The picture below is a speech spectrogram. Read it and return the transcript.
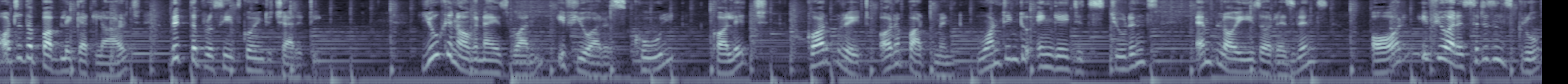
or to the public at large with the proceeds going to charity. You can organize one if you are a school, college, corporate, or apartment wanting to engage its students, employees, or residents, or if you are a citizens group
